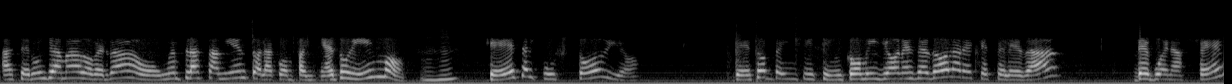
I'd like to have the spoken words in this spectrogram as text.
hacer un llamado, ¿verdad? O un emplazamiento a la compañía de turismo que es el custodio de esos 25 millones de dólares que se le da de buena fe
